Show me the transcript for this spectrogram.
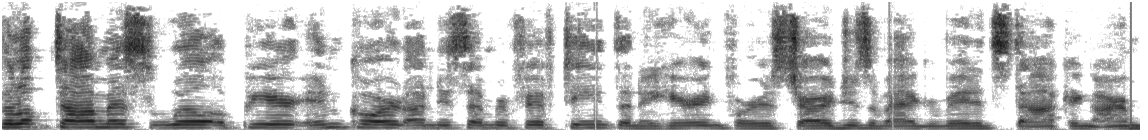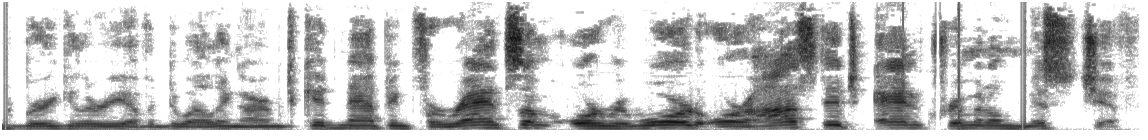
Philip Thomas will appear in court on December 15th in a hearing for his charges of aggravated stalking, armed burglary of a dwelling, armed kidnapping for ransom or reward or hostage, and criminal mischief.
